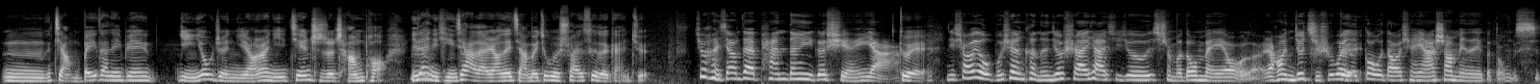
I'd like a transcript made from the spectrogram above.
嗯奖杯在那边引诱着你，然后让你坚持着长跑，一旦你停下来，然后那奖杯就会摔碎的感觉。就很像在攀登一个悬崖，对你稍有不慎，可能就摔下去，就什么都没有了。然后你就只是为了够到悬崖上面的那个东西。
